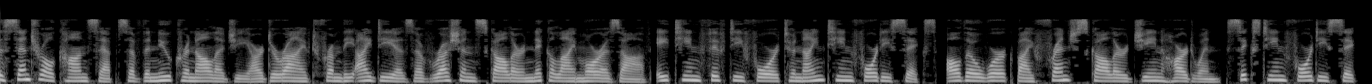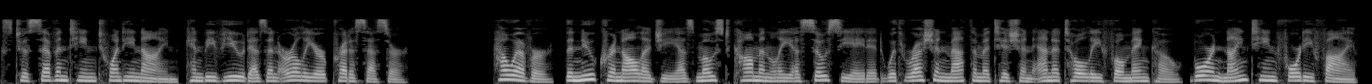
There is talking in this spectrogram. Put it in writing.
The central concepts of the new chronology are derived from the ideas of Russian scholar Nikolai Morozov (1854–1946), although work by French scholar Jean Hardouin (1646–1729) can be viewed as an earlier predecessor. However, the new chronology is most commonly associated with Russian mathematician Anatoly Fomenko born 1945,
